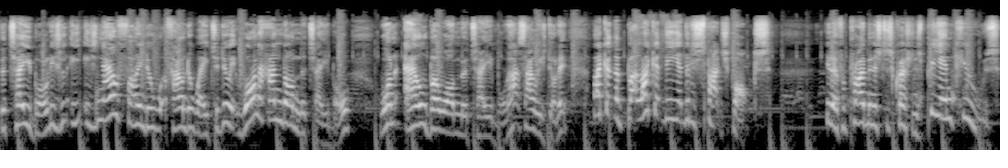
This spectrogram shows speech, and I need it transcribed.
the table. He's, he's now find a, found a way to do it. One hand on the table, one elbow on the table. That's how he's done it. Like at the like at the the dispatch box. You know, for Prime Minister's questions, PMQs.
